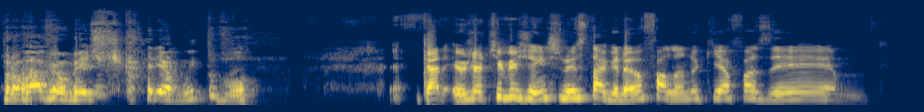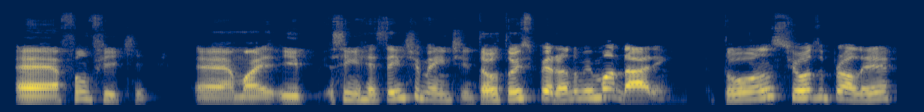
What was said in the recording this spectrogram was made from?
Provavelmente ficaria muito bom. Cara, eu já tive gente no Instagram falando que ia fazer é, fanfic. É, mas, e, sim, recentemente. Então eu tô esperando me mandarem. Tô ansioso pra ler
